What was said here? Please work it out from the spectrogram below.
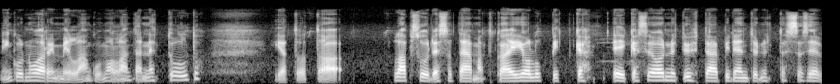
niin kuin nuorimmillaan, kun me ollaan tänne tultu. Ja tota, lapsuudessa tämä matka ei ollut pitkä, eikä se ole nyt yhtään pidentynyt tässä sen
